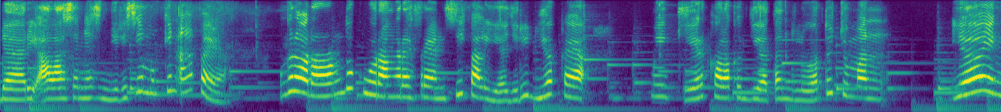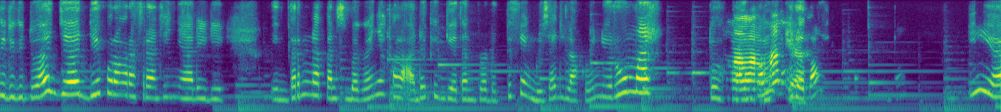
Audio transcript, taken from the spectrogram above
dari alasannya sendiri sih mungkin apa ya? Mungkin orang-orang tuh kurang referensi kali ya. Jadi dia kayak mikir kalau kegiatan di luar tuh cuman ya yang gitu-gitu aja. Dia kurang referensi nyari di internet dan sebagainya. Kalau ada kegiatan produktif yang bisa dilakuin di rumah. Tuh kan kamu Pengalaman ya? udah tahu? Iya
